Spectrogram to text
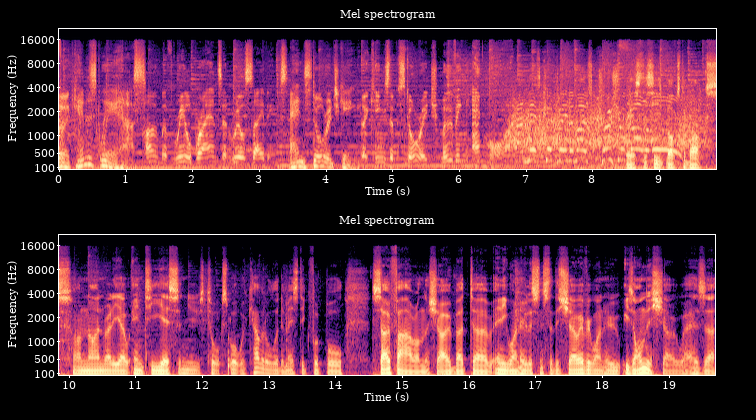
for Chemist Warehouse, home of real brands and real savings, and Storage King, the kings of storage, moving, and more. And this could be the most crucial. Yes, this is Box to Box on Nine Radio, NTS, and News Talk Sport. We've covered all the domestic football so far on the show, but uh, anyone who listens to this show, everyone who is on this show, has a,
